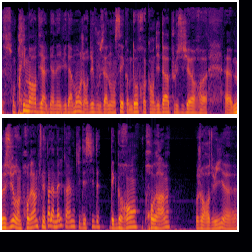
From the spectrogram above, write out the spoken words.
sont primordiales, bien évidemment. Aujourd'hui, vous annoncez, comme d'autres candidats, plusieurs euh, euh, mesures dans le programme. Ce n'est pas la MEL quand même qui décide des grands programmes? Aujourd'hui. Euh,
